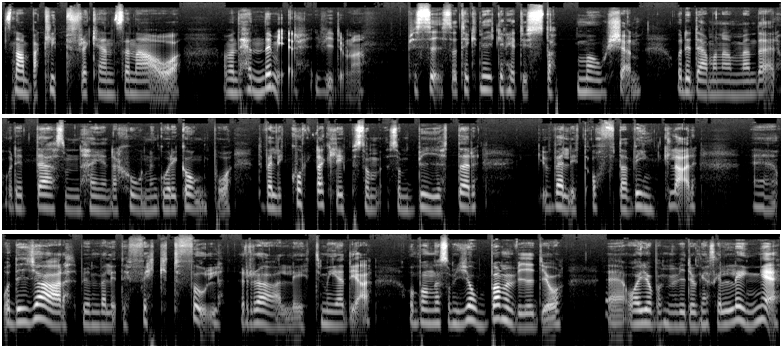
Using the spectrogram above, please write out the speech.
snabba klippfrekvenserna och ja, men det händer mer i videorna. Precis, och tekniken heter ju stop motion och det är det man använder och det är det som den här generationen går igång på. Det är väldigt korta klipp som, som byter väldigt ofta vinklar. Eh, och det gör att det blir en väldigt effektfull, rörligt media. Och många som jobbar med video eh, och har jobbat med video ganska länge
